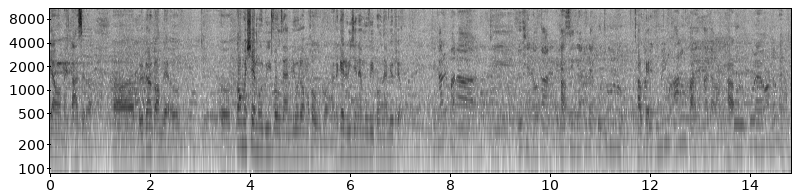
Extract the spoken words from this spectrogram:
ပြအောင်မယ်ကားဆိုတော့အာဘယ်လိုပြောကောင်းမလဲဟိုဟို commercial movie ပုံစံမျိုးတော့မဟုတ်ဘူးပေါ့နော်တကယ် regional movie ပုံစံမျိုးဖြစ်တယ် ဒီကားထဲမှာဒါဒီလူရှင်လောကနဲ့တကယ်စီနီယာဖြစ်တဲ့ကိုထွန်းတို့ဟုတ်ကဲ့ကိုမင်းတို့အားလုံးပါတဲ့ခါကြတော့ဟုတ်ကိုကိုရန်ရောလုံးနိုင်မှာမ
